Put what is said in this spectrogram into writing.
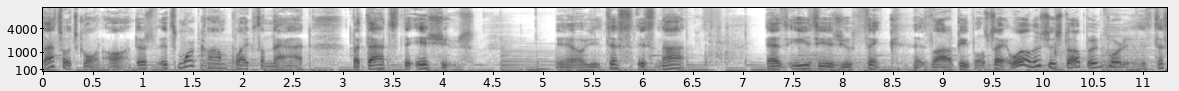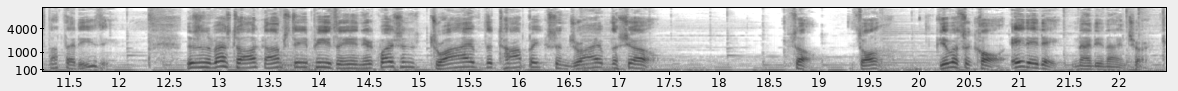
that's what's going on. There's it's more complex than that, but that's the issues. You know, you just it's not as easy as you think, as a lot of people say. Well, let's just stop importing. It's just not that easy. This is Invest Talk. I'm Steve Peasley, and your questions drive the topics and drive the show. So, all. Give us a call, 888 99 chart.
